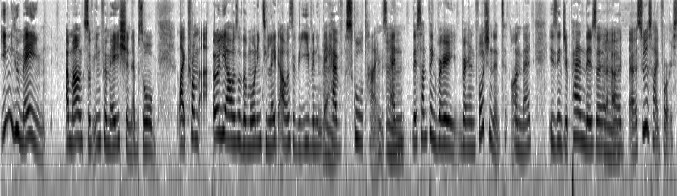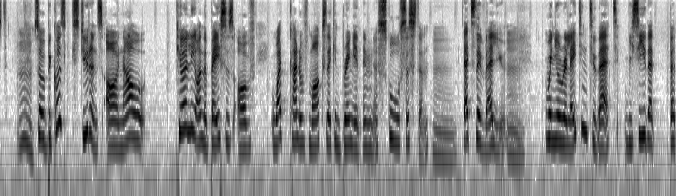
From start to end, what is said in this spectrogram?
inhumane amounts of information absorbed. Like from early hours of the morning to late hours of the evening, they Mm. have school times. Mm. And there's something very, very unfortunate on that is in Japan, there's a, Mm. a, a suicide forest. Mm. So because students are now purely on the basis of what kind of marks they can bring in in a school system, Mm. that's their value. Mm. When you're relating to that, we see that that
